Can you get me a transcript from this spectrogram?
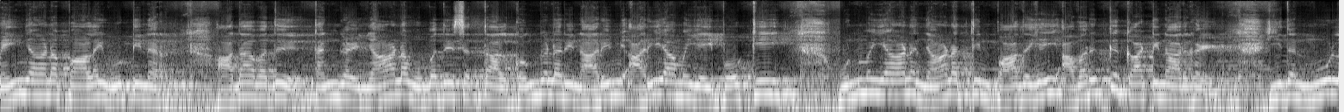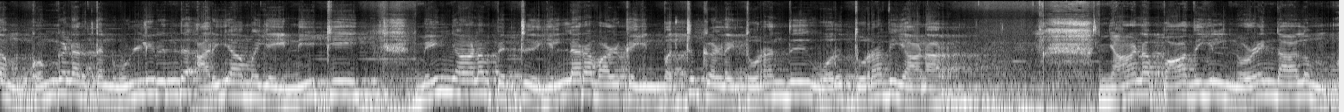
மெய்ஞான பாலை ஊட்டினர். அதாவது தங்கள் ஞான உபதேசத்தால் கொங்கணரின் அறிமி அறியாமையை போக்கி உண்மையான ஞானத்தின் பாதையை அவருக்கு காட்டினார்கள். இதன் மூலம் கொங்கணர் தன் உள்ளிருந்த அறியாமையை நீக்கி மெய்ஞானம் பெற்று இல்லற வாழ்க்கையின் பற்றுக்களை துறந்து ஒரு துறவியானார். ஞான பாதையில் நுழைந்தாலும்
